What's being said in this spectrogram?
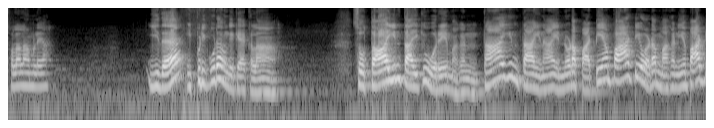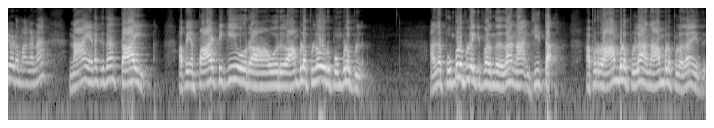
சொல்லலாம் இல்லையா? இதை இப்படி கூட அவங்க கேட்கலாம். ஸோ தாயின் தாய்க்கு ஒரே மகன். தாயின் தாய்னா என்னோட பாட்டி. என் பாட்டியோட மகன். என் பாட்டியோட மகனா நான் எனக்கு தான் தாய். அப்போ என் பாட்டிக்கு ஒரு ஒரு ஆம்பளை பிள்ளை ஒரு பொம்பளை பிள்ளை. அந்த பொம்பளை பிள்ளைக்கு பிறந்தது தான் நான் கீதா. அப்புறம் ஒரு ஆம்பளை பிள்ளை அந்த ஆம்பளை பிள்ளை தான் இது.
